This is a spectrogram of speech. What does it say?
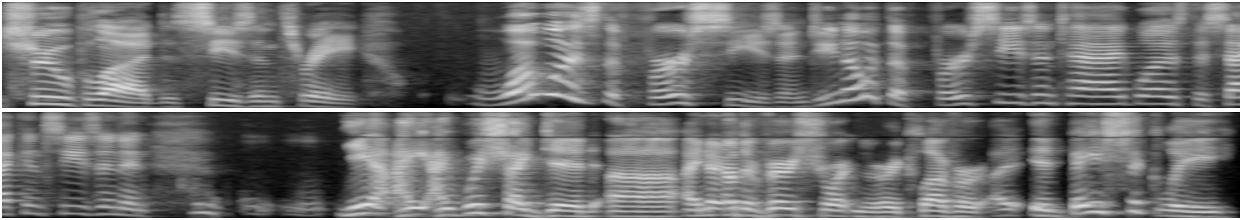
True Blood season three. what was the first season? Do you know what the first season tag was? The second season, and yeah, I, I wish I did. Uh, I know they're very short and very clever. Uh, it basically,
